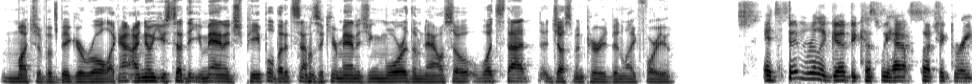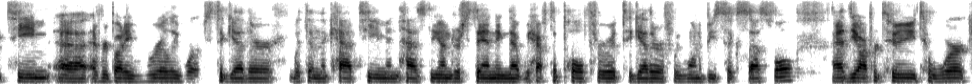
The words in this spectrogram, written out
much of a bigger role? Like I know you said that you managed people, but it sounds like you're managing more of them now. So what's that adjustment period been like for you? It's been really good because we have such a great team. Uh, everybody really works together within the CAT team and has the understanding that we have to pull through it together if we want to be successful. I had the opportunity to work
